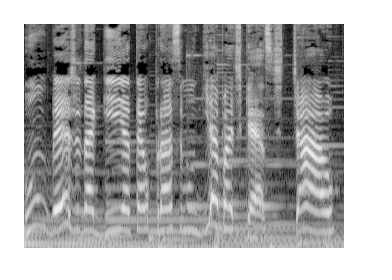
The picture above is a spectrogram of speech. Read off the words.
Um beijo da guia, até o próximo Guia Podcast. Tchau!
